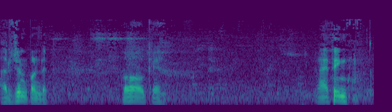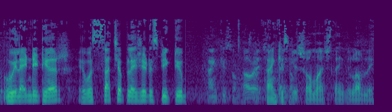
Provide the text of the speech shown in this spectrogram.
Arjun Pandit. Oh, okay. And I think we'll end it here. It was such a pleasure to speak to you. Thank you so much. All right. Thank you Thank so you so much. Thank you. Lovely.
